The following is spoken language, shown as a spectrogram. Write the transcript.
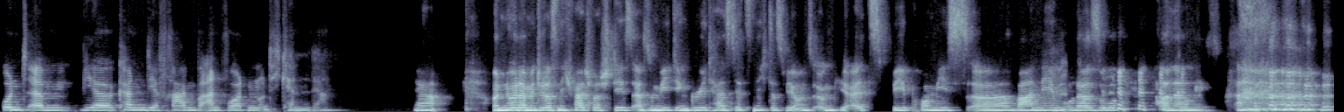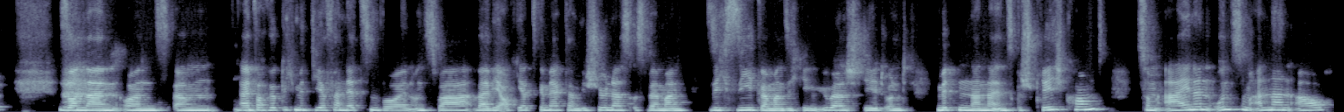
Und ähm, wir können dir Fragen beantworten und dich kennenlernen. Ja, und nur damit du das nicht falsch verstehst, also Meet and Greet heißt jetzt nicht, dass wir uns irgendwie als B-Promis äh, wahrnehmen oder so, sondern, sondern uns ähm, einfach wirklich mit dir vernetzen wollen. Und zwar, weil wir auch jetzt gemerkt haben, wie schön das ist, wenn man sich sieht, wenn man sich gegenübersteht und miteinander ins Gespräch kommt. Zum einen und zum anderen auch,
